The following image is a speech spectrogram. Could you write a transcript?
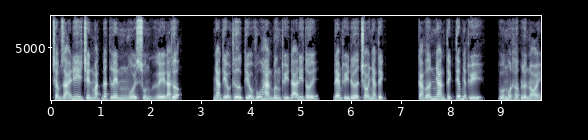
chậm rãi đi trên mặt đất lên ngồi xuống ghế đá thượng. Nhan tiểu thư kiểu Vũ Hàn bưng thủy đã đi tới, đem thủy đưa cho nhan tịch. Cảm ơn nhan tịch tiếp nhận thủy, uống một hớp lớn nói.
